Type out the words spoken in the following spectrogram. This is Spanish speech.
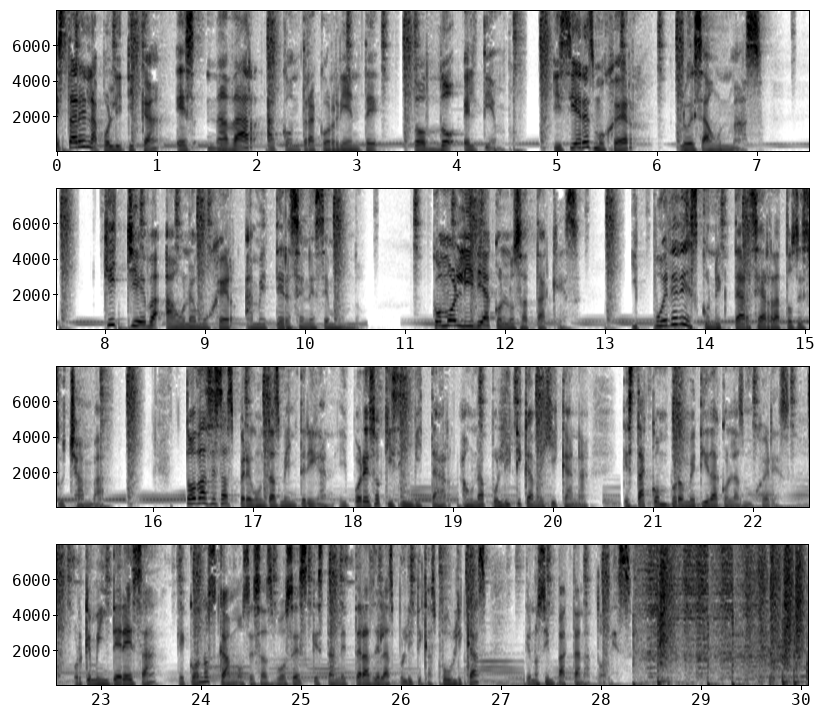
Estar en la política es nadar a contracorriente todo el tiempo. Y si eres mujer, lo es aún más. ¿Qué lleva a una mujer a meterse en ese mundo? ¿Cómo lidia con los ataques? ¿Y puede desconectarse a ratos de su chamba? Todas esas preguntas me intrigan y por eso quise invitar a una política mexicana que está comprometida con las mujeres, porque me interesa que conozcamos esas voces que están detrás de las políticas públicas que nos impactan a todos.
